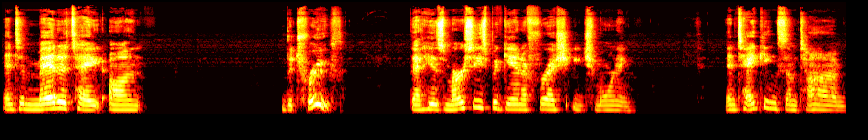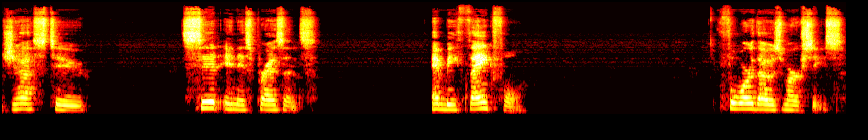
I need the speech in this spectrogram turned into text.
And to meditate on the truth that His mercies begin afresh each morning. And taking some time just to sit in His presence and be thankful for those mercies.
